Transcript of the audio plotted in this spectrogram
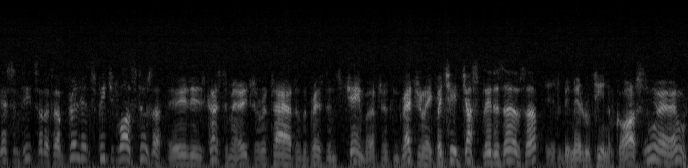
Yes, indeed, Senator. A brilliant speech it was, too, sir. It is customary to retire to the President's chamber to congratulate him. Which he justly deserves, sir. It'll be mere routine, of course. Well,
